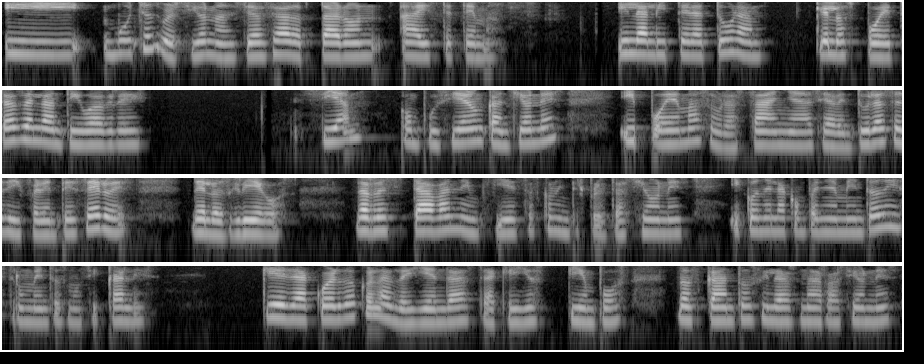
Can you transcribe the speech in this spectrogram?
y muchas versiones ya se adaptaron a este tema. Y la literatura, que los poetas de la antigua Grecia compusieron canciones y poemas sobre hazañas y aventuras de diferentes héroes de los griegos. Las recitaban en fiestas con interpretaciones y con el acompañamiento de instrumentos musicales que, de acuerdo con las leyendas de aquellos tiempos, los cantos y las narraciones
